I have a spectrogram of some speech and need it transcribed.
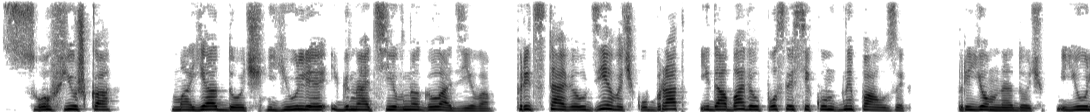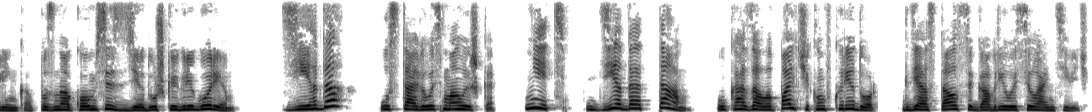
«Софьюшка! Моя дочь Юлия Игнатьевна Гладьева!» Представил девочку брат и добавил после секундной паузы. «Приемная дочь, Юленька, познакомься с дедушкой Григорием». «Деда?» — уставилась малышка. «Нет, деда там!» — указала пальчиком в коридор, где остался Гаврила Силантьевич.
